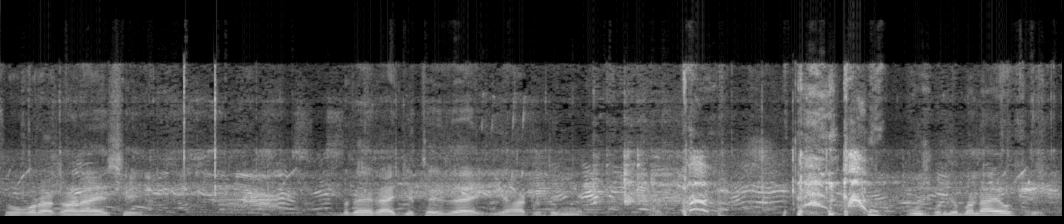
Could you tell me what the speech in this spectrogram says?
છોકરા ગણાય છે બધા રાજ્ય થઈ જાય એ હાટુથી પૂછડીઓ બનાવ્યો છે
